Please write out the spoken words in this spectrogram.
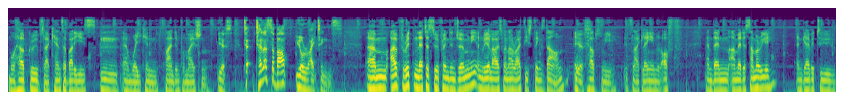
more help groups like Cancer Buddies, Mm. um, where you can find information. Yes. T- tell us about your writings. Um, I've written letters to a friend in Germany and realized when I write these things down, it Yes. helps me. It's like laying it off. And then I made a summary and gave it to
